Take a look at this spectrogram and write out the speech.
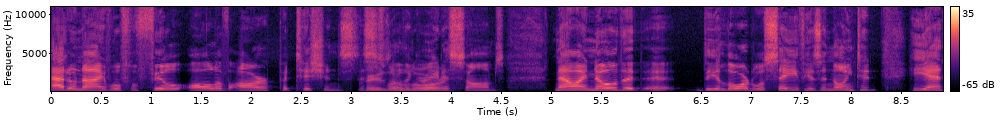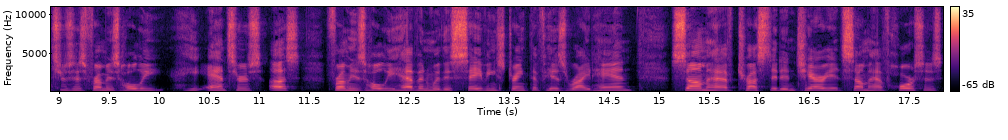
Adonai will fulfill all of our petitions. This is Praise one of the the Lord. greatest Psalms. Now I know that uh, the Lord will save his anointed. He answers us from his holy he answers us from his holy heaven with his saving strength of his right hand. Some have trusted in chariots, some have horses,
